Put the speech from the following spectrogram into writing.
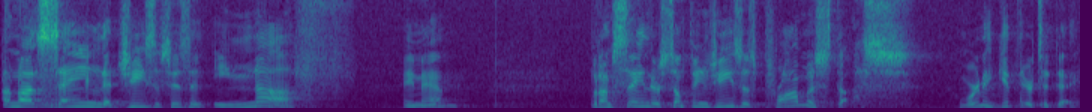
I'm not saying that Jesus isn't enough. Amen? But I'm saying there's something Jesus promised us. We're going to get there today.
